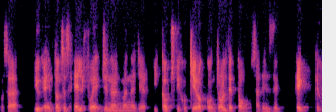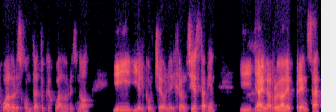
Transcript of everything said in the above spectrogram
O sea, entonces él fue general manager y coach dijo, quiero control de todo, o sea, desde qué, qué jugadores contrato, qué jugadores no. Y, y el cocheo le dijeron, sí, está bien. Y ya en la rueda de prensa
